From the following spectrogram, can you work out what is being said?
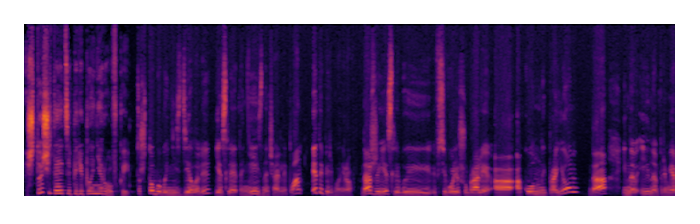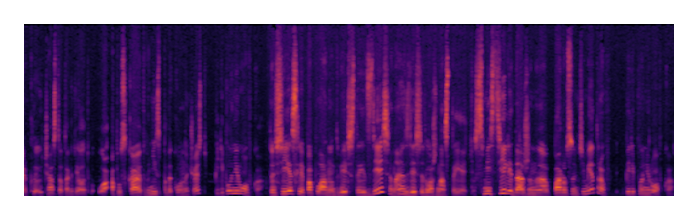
Что считается перепланировкой? Что бы вы ни сделали, если это не изначальный план, это перепланировка. Даже если вы всего лишь убрали а, оконный проем, да, и, и, например, часто так делают, опускают вниз подоконную часть, перепланировка. То есть если по плану дверь стоит здесь, она здесь и должна стоять. Сместили даже на пару сантиметров, перепланировка.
